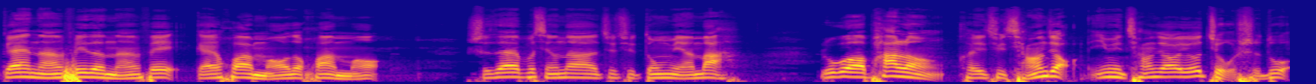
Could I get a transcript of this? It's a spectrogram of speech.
该南飞的南飞，该换毛的换毛，实在不行的就去冬眠吧。如果怕冷，可以去墙角，因为墙角有九十度。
